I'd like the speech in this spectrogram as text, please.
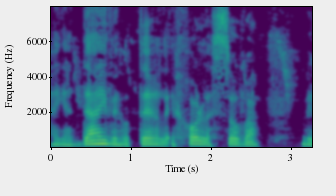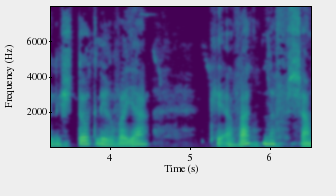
היה די והותר לאכול לשובע ולשתות לרוויה כאוות נפשם.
